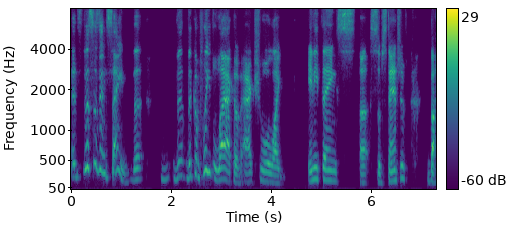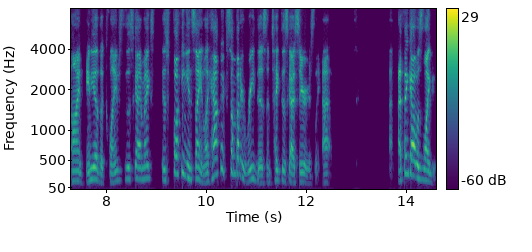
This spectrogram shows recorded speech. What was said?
It's this is insane. The the the complete lack of actual like anything uh, substantive behind any of the claims that this guy makes is fucking insane. Like, how could somebody read this and take this guy seriously? I I think I was like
